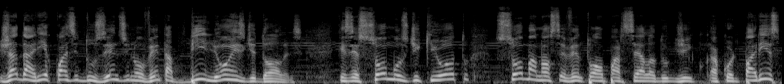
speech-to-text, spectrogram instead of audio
já daria quase 290 bilhões de dólares. Quer dizer, somos de Kyoto, soma a nossa eventual parcela do, de Acordo Paris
